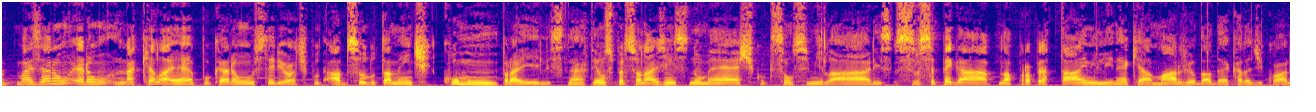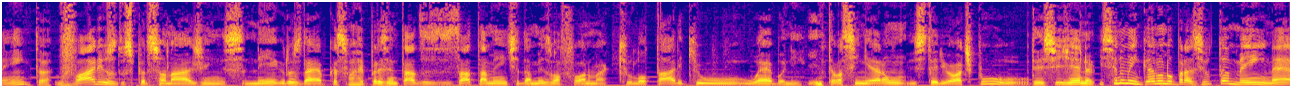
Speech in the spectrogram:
Mas eram, eram, naquela época, era um estereótipo absolutamente comum para eles, né? Tem uns personagens no México que são similares. Se você pegar na própria Timely, né, que é a Marvel da década de 40, vários dos personagens negros da época são representados exatamente da mesma forma que o Lothar e que o, o Ebony. Então, assim, era um estereótipo desse gênero. E se não me engano, no Brasil também, né?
